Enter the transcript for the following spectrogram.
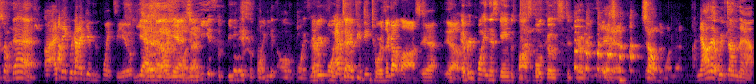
So that. uh, I think we gotta give the point to you. Yeah, no, yeah, no. He gets the he gets the point. He gets all the points. Every point. I took that- a few detours. I got lost. Yeah. Yeah. every point in this game is possible goes to Jody. Yeah, So won that. now that we've done that,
